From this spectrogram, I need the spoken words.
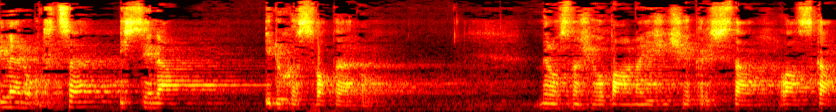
jménu Otce i Syna i Ducha Svatého. Milost našeho Pána Ježíše Krista, láska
